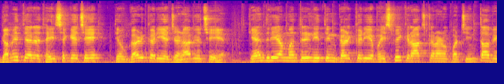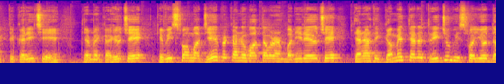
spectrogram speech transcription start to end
ગમે ત્યારે થઈ શકે છે, તેવું ગડકરીએ જણાવ્યું છે. કેન્દ્રીય મંત્રી નીતિન ગડકરીએ વૈશ્વિક રાજકારણ ઉપર ચિંતા વ્યક્ત કરી છે. તેમણે કહ્યું છે કે વિશ્વમાં જે પ્રકારનું વાતાવરણ બની રહ્યું છે, તેનાથી ગમે ત્યારે ત્રીજું વિશ્વયુદ્ધ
